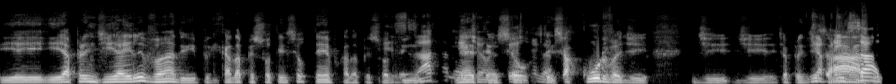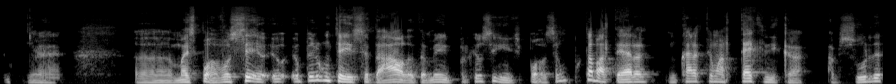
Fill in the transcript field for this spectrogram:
e, e aprendi a ir levando, e porque cada pessoa tem seu tempo, cada pessoa Exatamente, tem, né, tem, o seu, tem sua curva de, de, de, de aprendizado. De aprendizado. É. Uh, mas, porra, você, eu, eu perguntei você da aula também, porque é o seguinte, porra, você é um puta batera, um cara que tem uma técnica absurda,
